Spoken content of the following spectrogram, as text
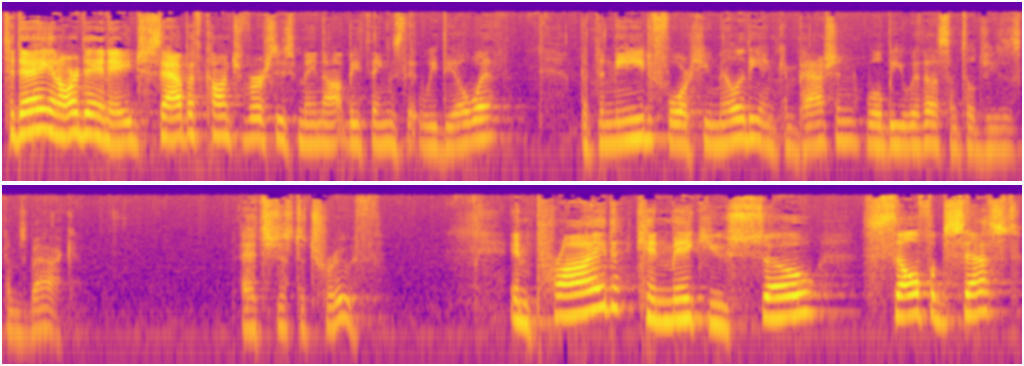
Today, in our day and age, Sabbath controversies may not be things that we deal with, but the need for humility and compassion will be with us until Jesus comes back. It's just a truth. And pride can make you so self obsessed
